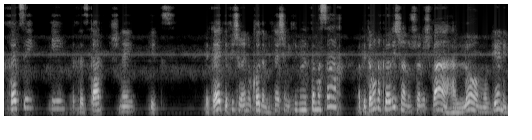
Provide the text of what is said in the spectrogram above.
חצי e בחזקת 2x. וכעת, כפי שראינו קודם, לפני שניקינו את המסך, הפתרון הכללי שלנו של המשוואה הלא הומוגנית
